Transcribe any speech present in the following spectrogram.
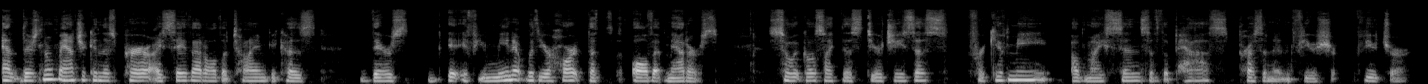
And there's no magic in this prayer. I say that all the time because there's, if you mean it with your heart, that's all that matters. So it goes like this Dear Jesus, forgive me of my sins of the past, present, and future. future.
